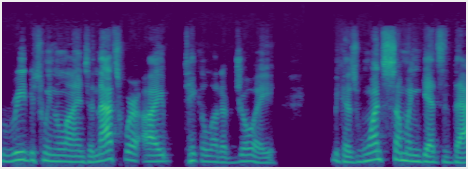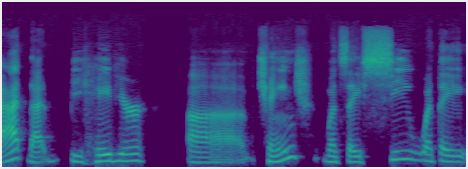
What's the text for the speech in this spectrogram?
read between the lines and that's where i take a lot of joy because once someone gets that that behavior uh, change once they see what they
